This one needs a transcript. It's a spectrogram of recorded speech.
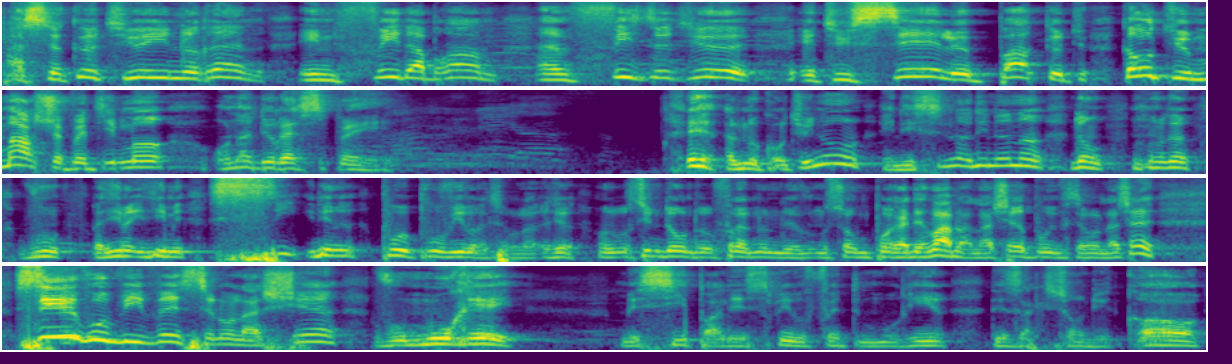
Parce que tu es une reine, une fille d'Abraham, un fils de Dieu. Et tu sais le pas que tu... Quand tu marches, effectivement, on a du respect. Et nous continuons. Il dit, non, dit non, non. Donc, vous, il dit, mais si, pour, pour vivre selon la chair, donc, frère, nous, nous sommes pour dans la chair, pour vivre selon la chair. Si vous vivez selon la chair, vous mourrez. Mais si par l'esprit vous faites mourir des actions du corps,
